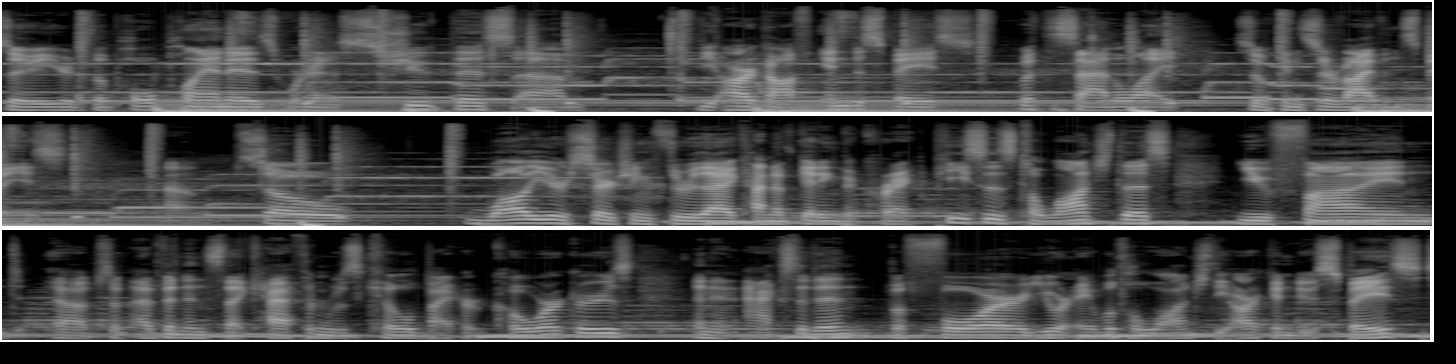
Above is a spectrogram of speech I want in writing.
So the whole plan is we're gonna shoot this. Um, the ark off into space with the satellite so it can survive in space. Um, so while you're searching through that, kind of getting the correct pieces to launch this, you find uh, some evidence that Catherine was killed by her coworkers in an accident before you were able to launch the Ark into space.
